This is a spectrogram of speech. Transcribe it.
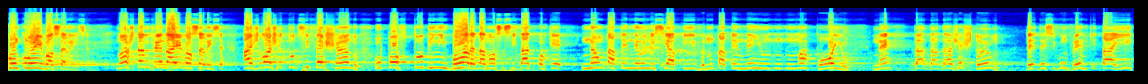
concluir, Vossa Excelência. Nós estamos vendo aí, Vossa Excelência, as lojas tudo se fechando, o povo tudo indo embora da nossa cidade, porque não está tendo nenhuma iniciativa, não está tendo nenhum um, um apoio né, da, da, da gestão, de, desse governo que está aí.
